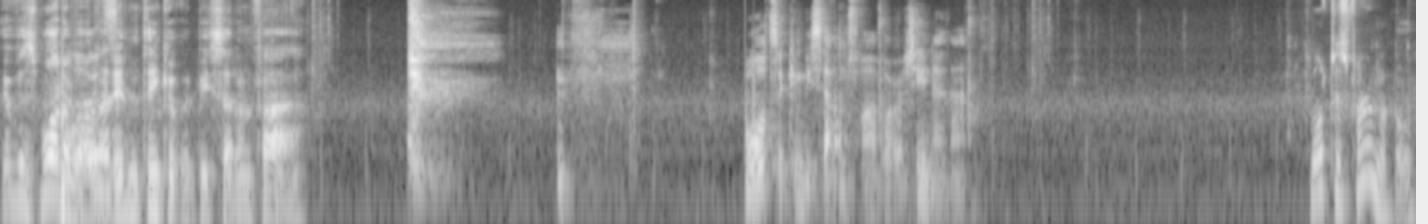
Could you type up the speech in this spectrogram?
It was Waterworld. I didn't think it would be set on fire. Water can be set on fire, Boris, you know that. Water's flammable.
